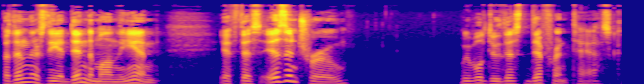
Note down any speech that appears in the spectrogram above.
but then there's the addendum on the end. If this isn't true, we will do this different task.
